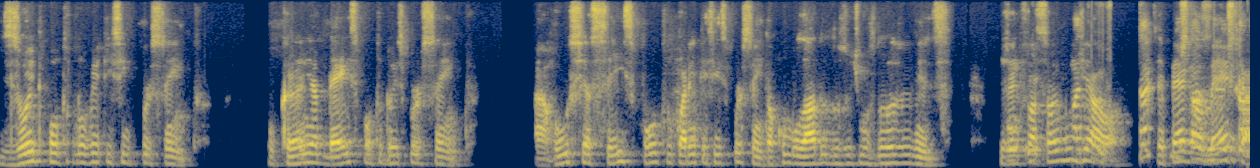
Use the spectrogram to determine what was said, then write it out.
18,95%, Ucrânia, 10,2%, a Rússia, 6,46%, acumulado dos últimos 12 meses. Já a inflação é mundial. Você pega a América.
